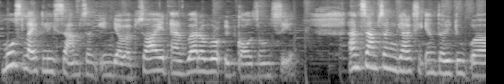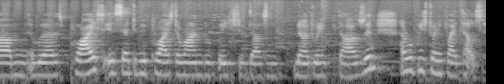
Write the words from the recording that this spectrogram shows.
most likely Samsung India website, and wherever it goes on sale and Samsung Galaxy M32 um, price is said to be priced around rupees 2000 uh, 20,000 and rupees 25,000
